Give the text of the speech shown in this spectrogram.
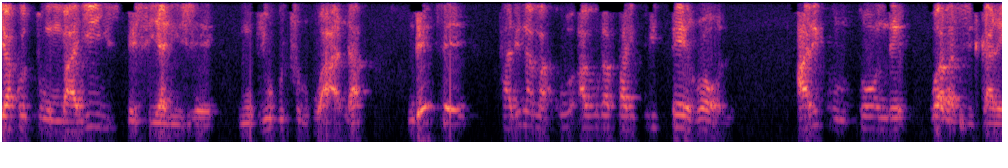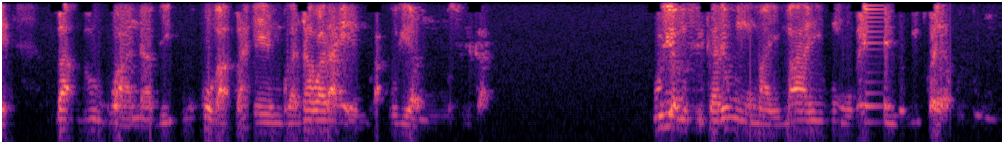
yakutumba yisipesiyalije mu gihugu cy'u rwanda ndetse hari n'amakuru avuga ko ari kuri payroll ari ku rutonde rw'abasirikare b'u rwanda uko bahembwa nawe arahembwa uriya musirikare. Uriya musirikare w'umumayimayi w'umubembe witwa yakutumba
